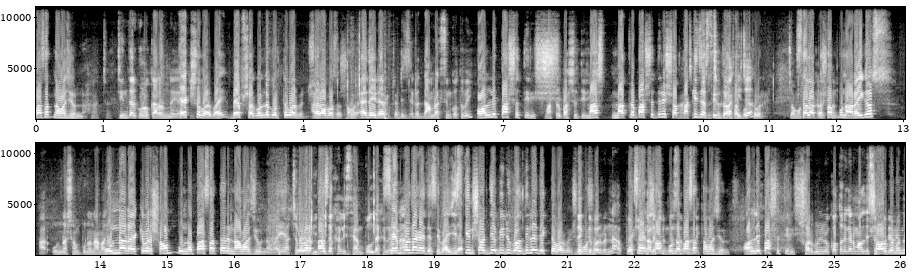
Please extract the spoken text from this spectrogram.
পাঁচ হাত নামাজি অন্য আচ্ছা চিন্তার কোনো কারণ নেই আর কি। একশো বার ভাই ব্যবসা করলে করতে পারবেন সারা বছর সময়। এটা এটা একটা ডিজাইন এটার দাম রাখছেন কত ভাই? অনলি পাঁচশো তিরিশ। মাত্র পাঁচশো তিরিশ। মাত্র পাঁচশো তিরিশ সব পাকিজা এটা স্টিল দেওয়া থাকবে পাকিজা, collection। সম্পূর্ণ আড়াই গজ আর সম্পূর্ণ নামাজ অন্যরা একেবারে সম্পূর্ণ পাঁচ হাতের নামাজি অন্য ভাই আচ্ছা একেবারে পাঁচ ভিডিওতে খালি স্যাম্পল দেখালেন স্যাম্পল? দেখাইতেছি ভাই স্ক্রিনশট দিয়ে ভিডিও কল দিলে দেখতে পারবেন দেখতে পারবেন না? প্রচুর সম্পূর্ণ পাঁচ হাত নামাজি অন্য অনলি পাঁচশো তিরিশ। সর্বনিম্ন কত টাকার মাল দিচ্ছেন সর্বনিম্ন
